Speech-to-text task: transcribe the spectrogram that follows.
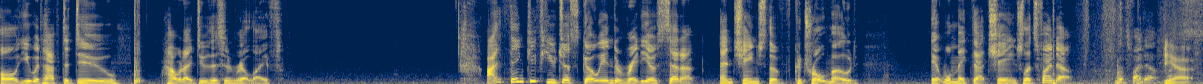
All you would have to do. How would I do this in real life? I think if you just go into radio setup and change the control mode, it will make that change. Let's find out. Let's find out. Yeah. Let's-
